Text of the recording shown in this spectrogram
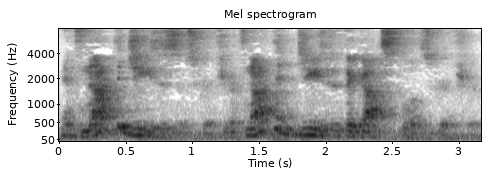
It's not the Jesus of Scripture. It's not the Jesus, the gospel of Scripture.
